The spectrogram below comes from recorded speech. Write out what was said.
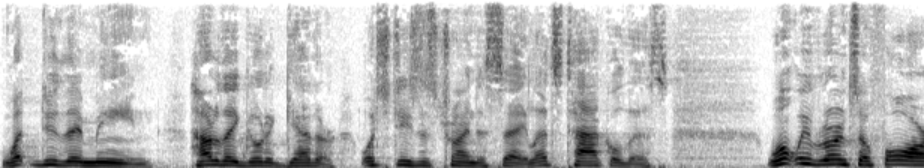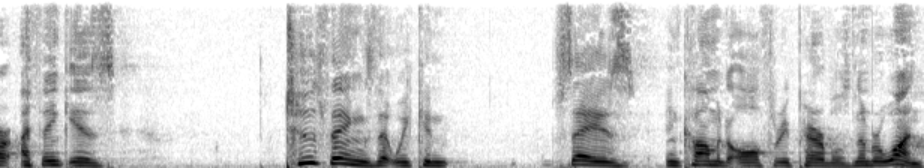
What do they mean? How do they go together? What's Jesus trying to say? Let's tackle this. What we've learned so far, I think, is two things that we can say is in common to all three parables. Number one,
